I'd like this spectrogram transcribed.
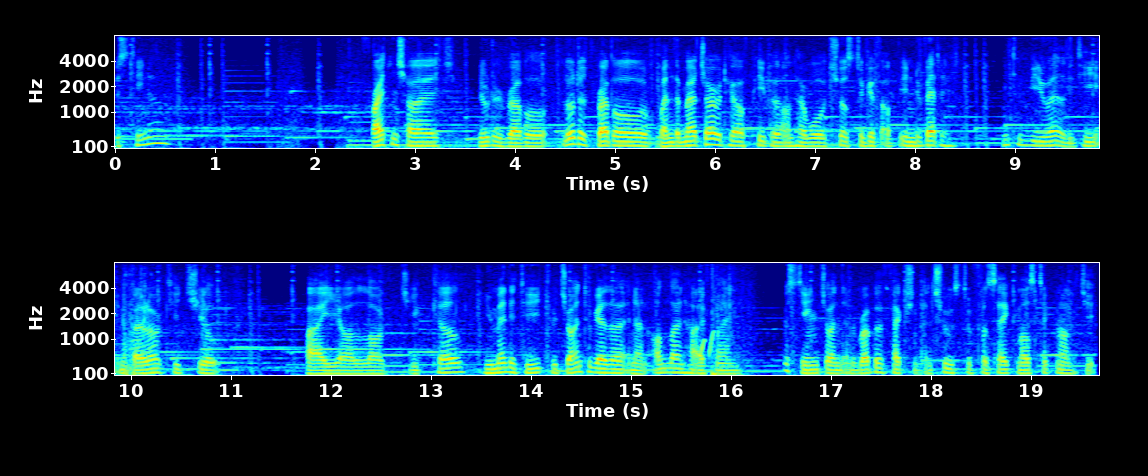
Christina? Frightened child, Luddite rebel. Luddite rebel when the majority of people on her world chose to give up individuality and biological, biological humanity to join together in an online hive mind. Christine joined a rebel faction and chose to forsake most technology.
